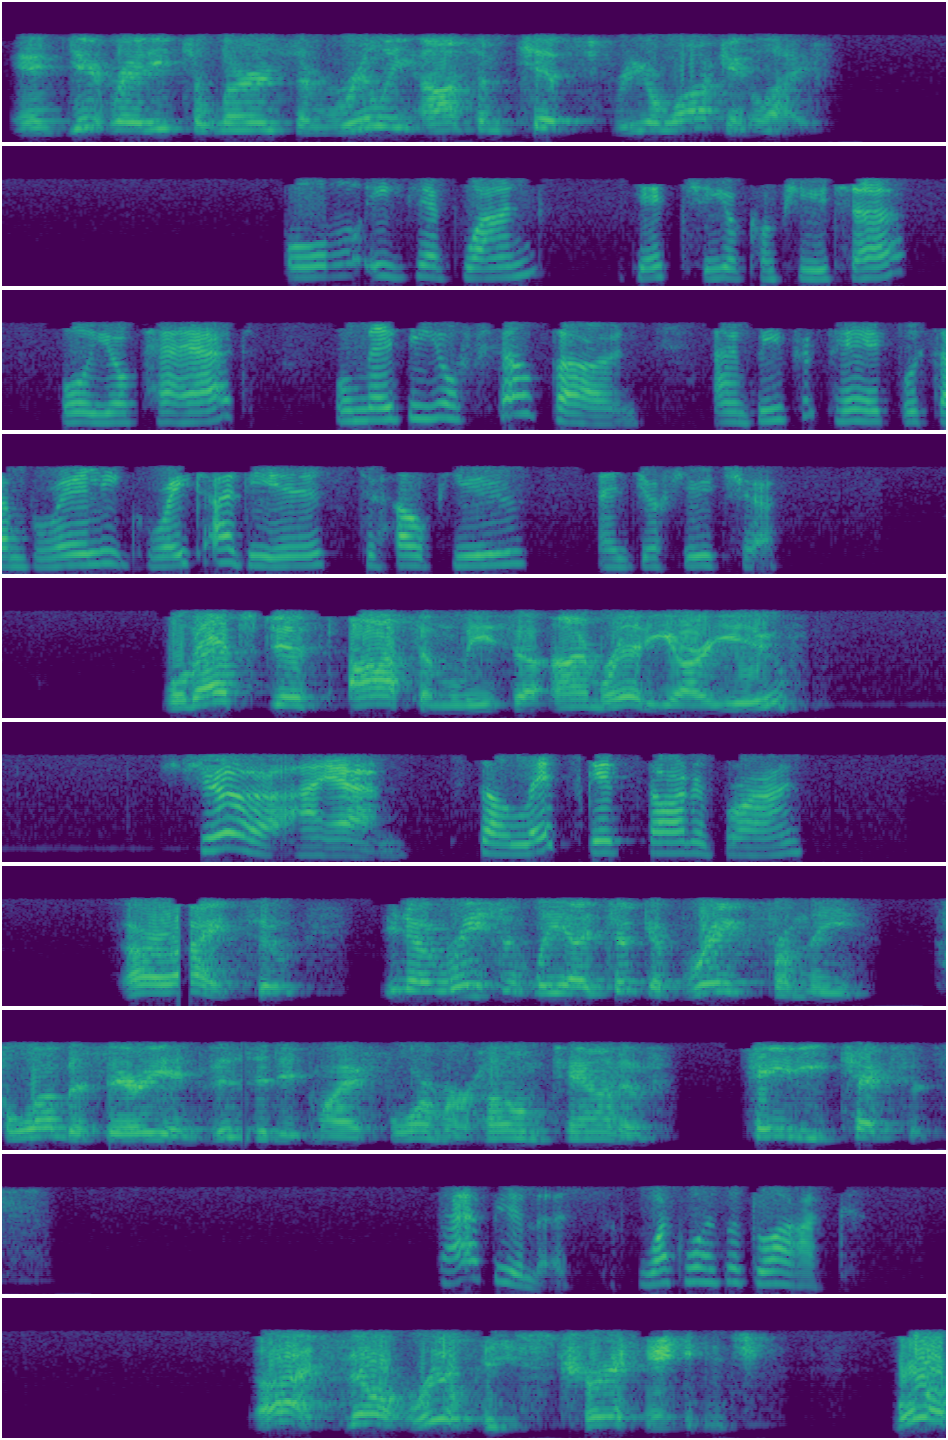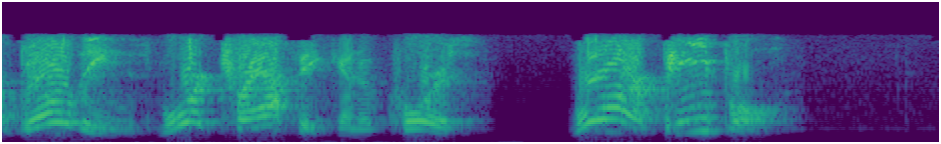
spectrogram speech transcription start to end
and get ready to learn some really awesome tips for your walking life. All except one, get to your computer or your pad or maybe your cell phone and be prepared for some really great ideas to help you and your future. Well, that's just awesome, Lisa. I'm ready. Are you? Sure, I am. So let's get started, Brian. All right. So, you know, recently I took a break from the Columbus area and visited my former hometown of Katy, Texas. Fabulous. What was it like? Oh, it felt really strange. More buildings, more traffic, and of course, more people.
